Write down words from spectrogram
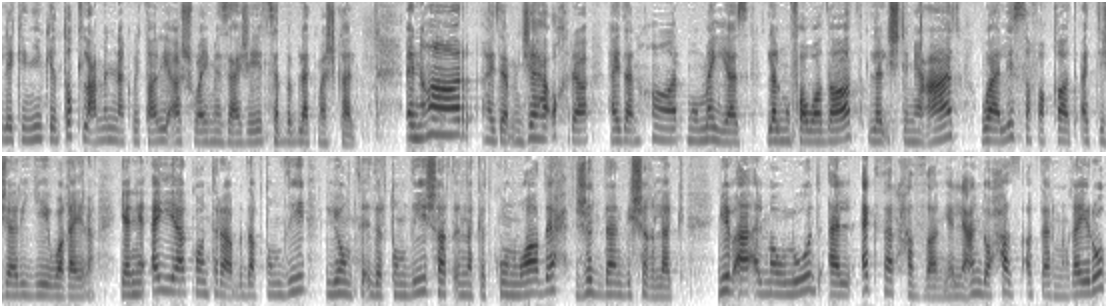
لكن يمكن تطلع منك بطريقة شوي مزعجة تسبب لك مشكل. نهار هيدا من جهة أخرى هيدا نهار مميز للمفاوضات للاجتماعات وللصفقات التجارية وغيرها. يعني أي كونترا بدك تمضيه اليوم تقدر تمضيه شرط أنك تكون واضح جدا بشغلك. بيبقى المولود الأكثر حظا يلي عنده حظ أكثر من غيره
